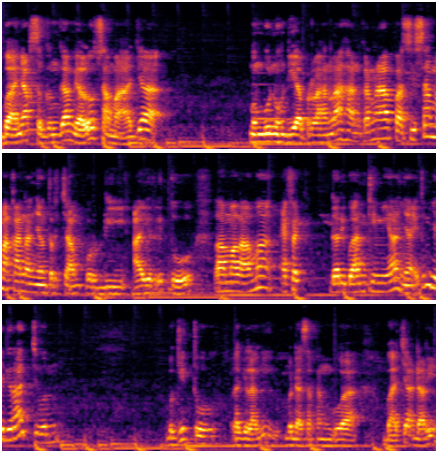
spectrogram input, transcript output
Banyak segenggam ya lo sama aja membunuh dia perlahan-lahan. Karena apa? Sisa makanan yang tercampur di air itu lama-lama efek dari bahan kimianya itu menjadi racun. Begitu. Lagi-lagi berdasarkan gua baca dari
